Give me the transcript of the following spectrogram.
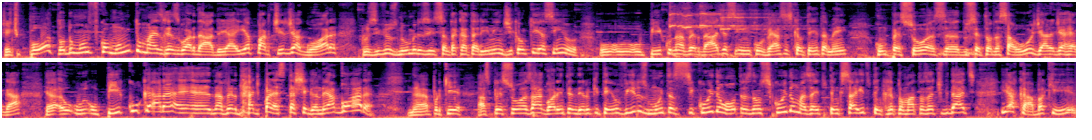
A gente, pô, todo mundo ficou muito mais resguardado. E aí, a partir de agora, inclusive os números em Santa Catarina indicam que, assim, o, o, o pico, na verdade, assim, em conversas que eu tenho também com pessoas ah, do setor da saúde, área de RH, é, o, o pico, cara, é, é, na verdade, parece que tá chegando é agora, né? Porque as pessoas agora entenderam que tem o vírus, muitas se cuidam, outras não se cuidam, mas aí tu tem que sair, tu tem que retomar tuas atividades e acaba que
